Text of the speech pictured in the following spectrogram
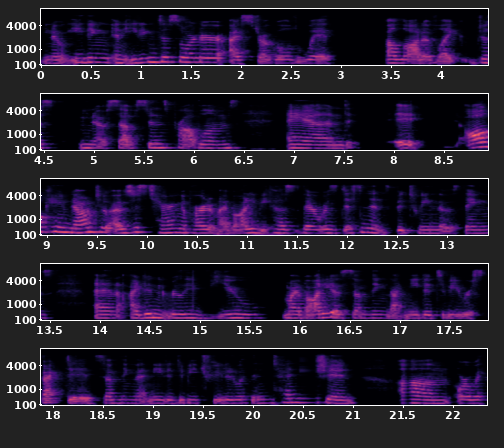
you know eating an eating disorder i struggled with a lot of like just you know substance problems and it all came down to i was just tearing apart at my body because there was dissonance between those things and I didn't really view my body as something that needed to be respected, something that needed to be treated with intention um, or with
